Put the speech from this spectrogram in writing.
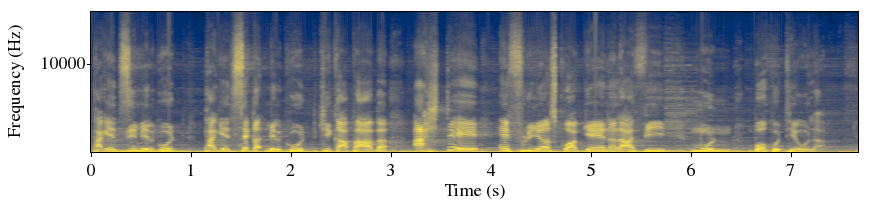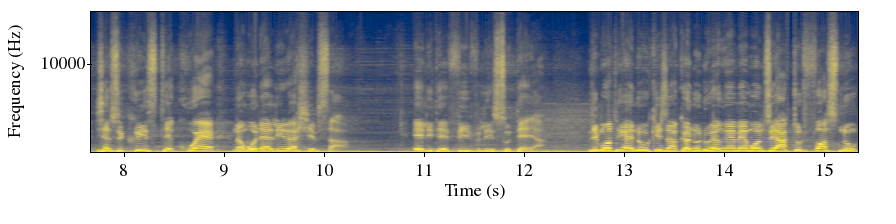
pas 10 000 gouttes pas 50 000 gouttes qui capable acheter influence quoi bien dans la vie moun bon côté là. Jésus-Christ était quoi dans le modèle leadership ça. Et il était vivre sous terre. Il montre nous qui que nous devons aimer mon Dieu à toute force nous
